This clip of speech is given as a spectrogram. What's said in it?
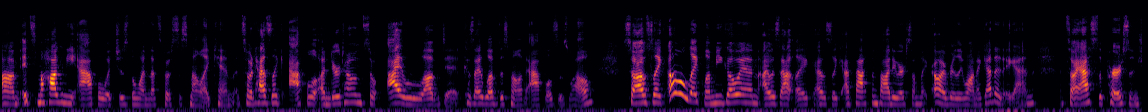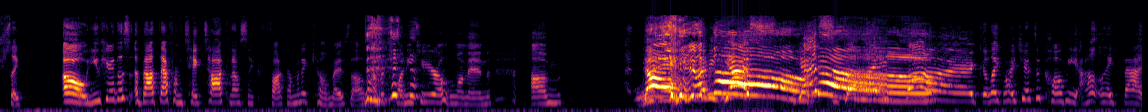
um it's mahogany apple which is the one that's supposed to smell like him. So it has like apple undertones. So I loved it cuz I love the smell of apples as well. So I was like, "Oh, like let me go in." I was at like I was like at Bath and Body Works. I'm like, "Oh, I really want to get it again." And so I asked the person. She's like, "Oh, you hear this about that from TikTok?" And I was like, "Fuck, I'm going to kill myself. I'm a 22-year-old woman." Um no, I mean no! yes, yes, no! but like, fuck, like, why'd you have to call me out like that?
